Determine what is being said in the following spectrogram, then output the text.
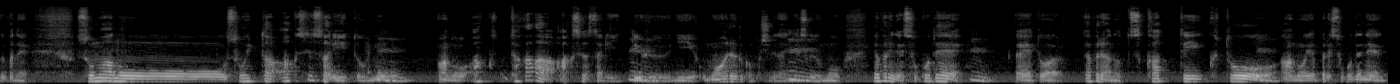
やっぱねそのあのそういったアクセサリーとも、うん。あのたかがアクセサリーっていうふうに思われるかもしれないんですけども、やっぱりねそこで、うん。えー、とやっぱりあの使っていくと、うん。あのやっぱりそこでね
